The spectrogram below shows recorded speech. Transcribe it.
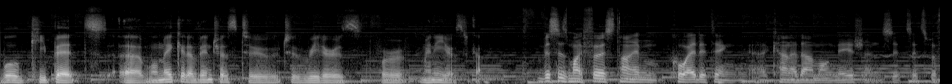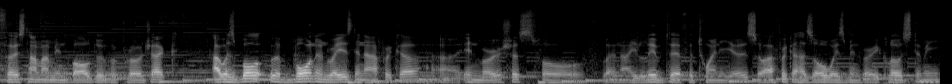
will keep it, uh, will make it of interest to, to readers for many years to come. This is my first time co-editing uh, Canada Among Nations. It's, it's the first time I'm involved with a project. I was bo born and raised in Africa, uh, in Mauritius, for, and I lived there for 20 years, so Africa has always been very close to me.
